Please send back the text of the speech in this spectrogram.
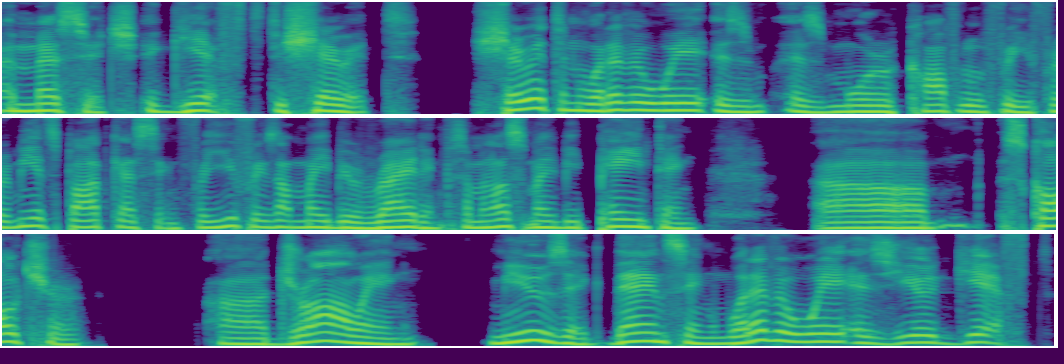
a message, a gift to share it share it in whatever way is is more comfortable for you. For me, it's podcasting. For you, for example, maybe writing. For someone else, might be painting, uh, sculpture, uh, drawing, music, dancing. Whatever way is your gift,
